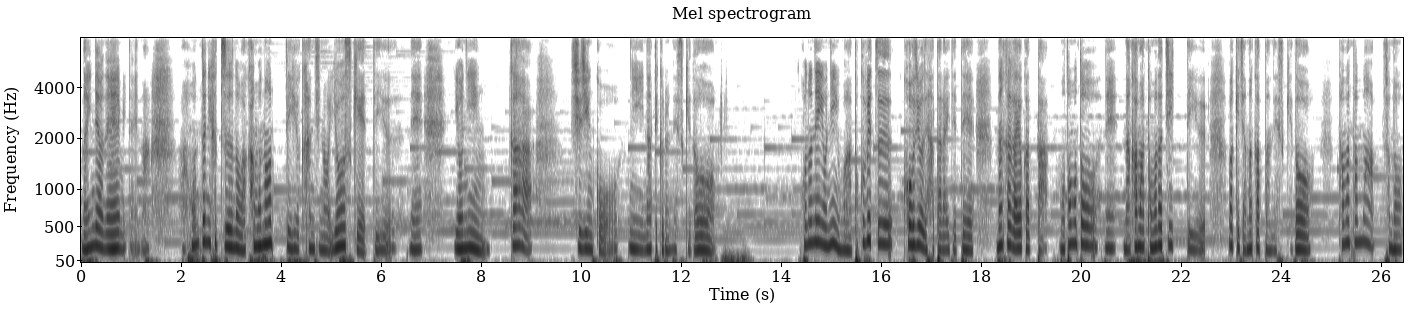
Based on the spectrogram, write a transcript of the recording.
ないんだよね、みたいな。本当に普通の若者っていう感じの陽介っていうね、4人が主人公になってくるんですけど、このね、4人は特別工場で働いてて、仲が良かった。もともとね、仲間、友達っっていうわけじゃなかったんですけど、たまたま、その、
